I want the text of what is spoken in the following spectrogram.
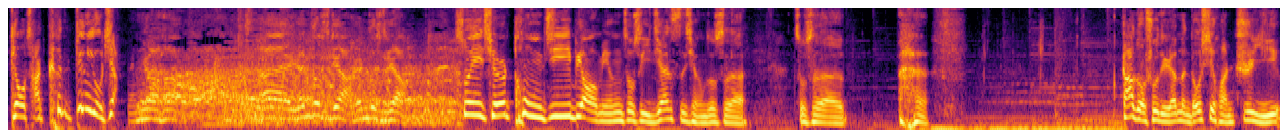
调查肯定有假。”你知道吗？哎，人就是这样，人就是这样。所以其实统计表明，就是一件事情，就是就是 大多数的人们都喜欢质疑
